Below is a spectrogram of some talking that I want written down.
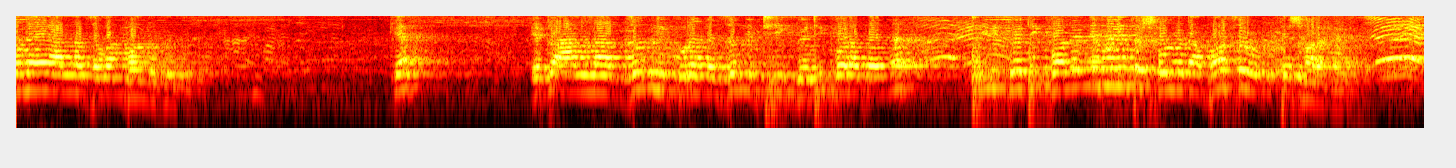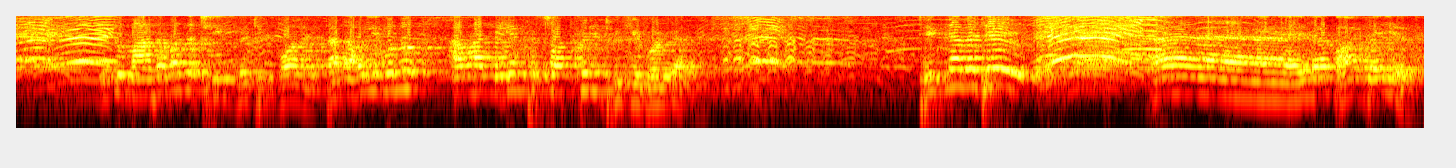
মনে হয় আল্লাহ জবান বন্ধ করে কেন? এটা আল্লাহর জন্য কোরআনের জন্য ঠিক বেঠিক বলা যায় না। ঠিক বেঠিক বলেননি বলি তো ষোলোটা বছর তেসরা গেছে। একটু মাঝে মাঝে ঠিক বেঠিক বলেন। তা না হলে বলো আমার এখান থেকে চট করে ঢুকে পড়বে ঠিক না বেঠে? হ্যাঁ এবার ভয় পাইয়েছে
